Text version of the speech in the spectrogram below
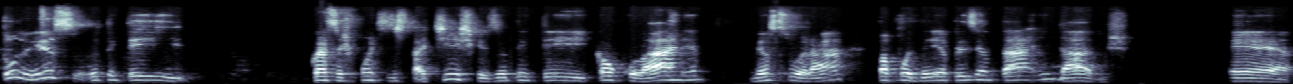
tudo isso eu tentei, com essas fontes estatísticas, eu tentei calcular, né, mensurar, para poder apresentar em dados. É,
